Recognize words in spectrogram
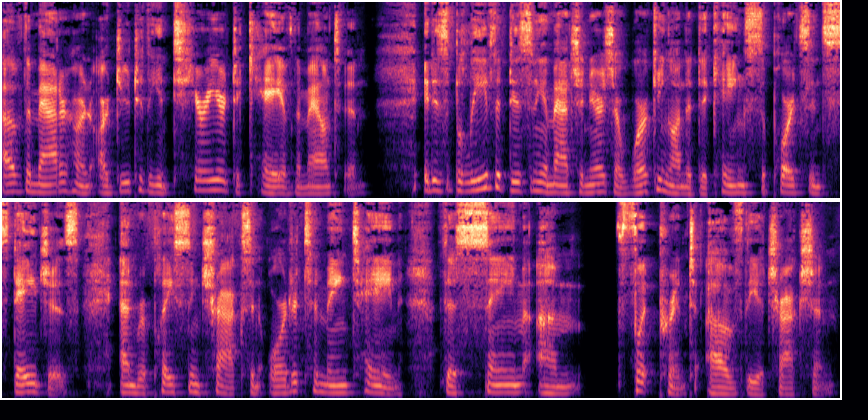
of the Matterhorn are due to the interior decay of the mountain. It is believed that Disney Imagineers are working on the decaying supports in stages and replacing tracks in order to maintain the same um, footprint of the attraction.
